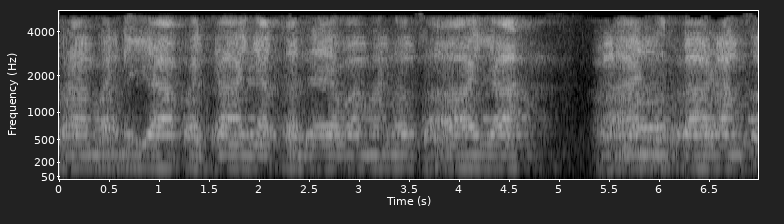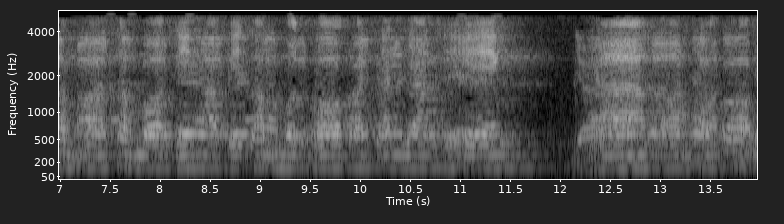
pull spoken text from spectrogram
พระมณียาปัจจายัสเนวมนุสายะอนุตตรังสมมาสมโพธิอภิสัมพุทโธปัจจัญญาเสงยามตอนอก็เม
